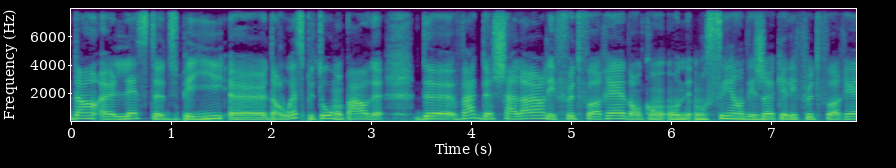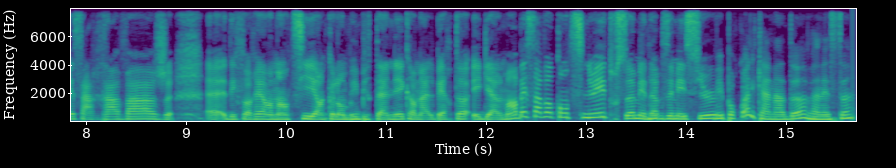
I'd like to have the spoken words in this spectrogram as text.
Dans euh, l'est du pays, euh, dans l'ouest plutôt, on parle de vagues de chaleur, les feux de forêt. Donc, on, on, on sait hein, déjà que les feux de forêt, ça ravage euh, des forêts en entier, en Colombie-Britannique, en Alberta également. Ben, ça va continuer tout ça, mesdames et messieurs. Mais pourquoi le Canada, Vanessa?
